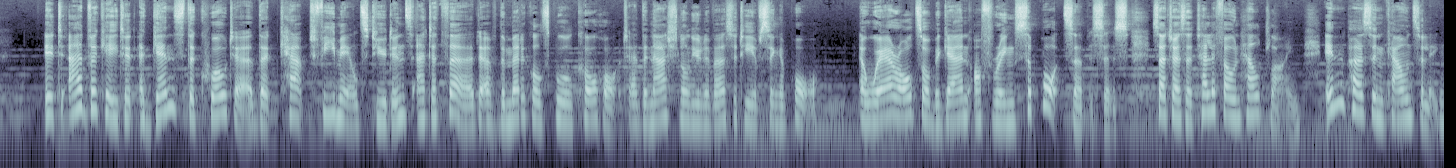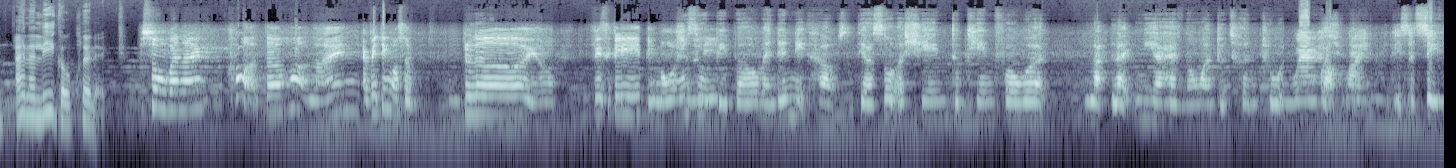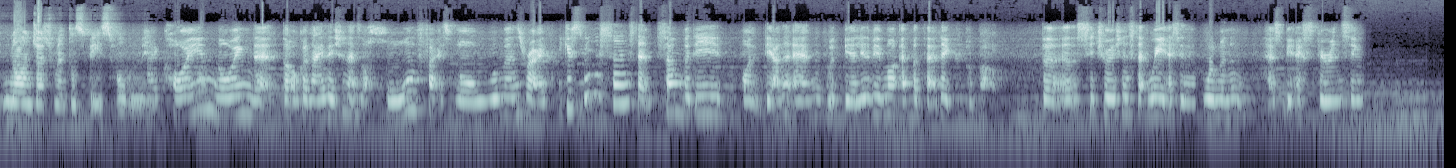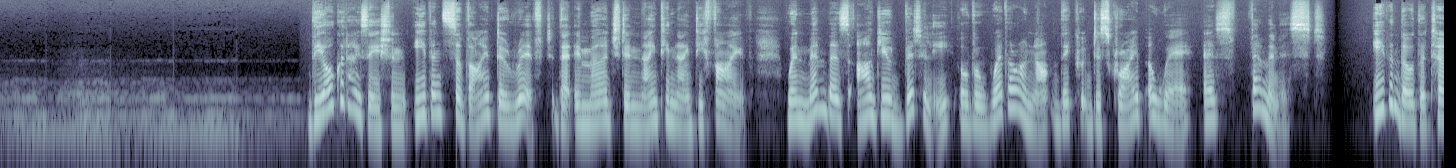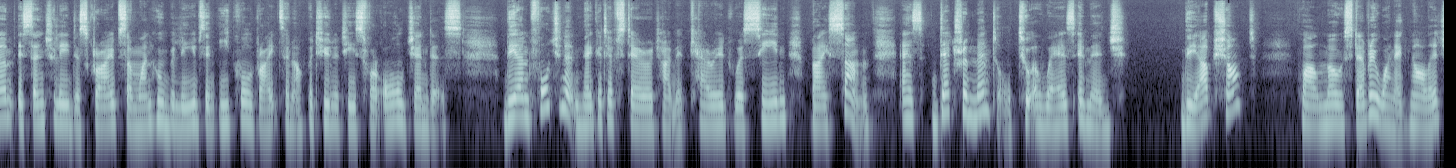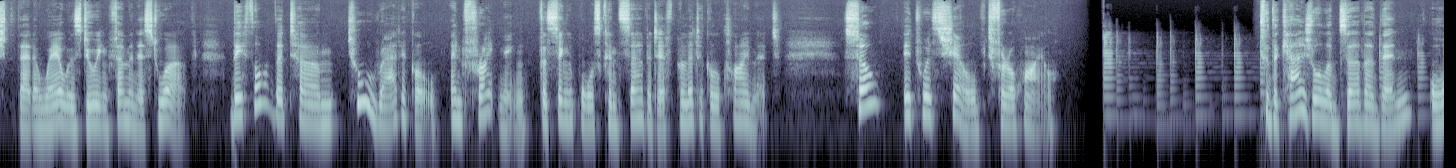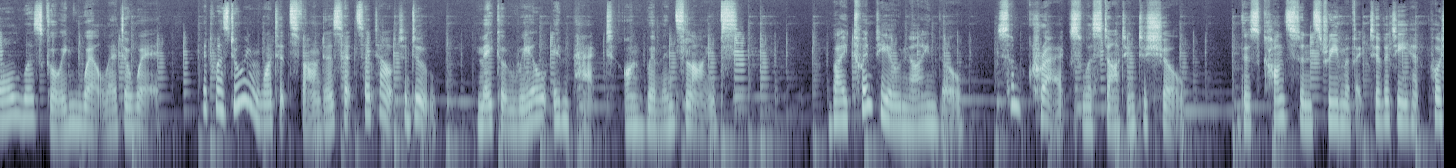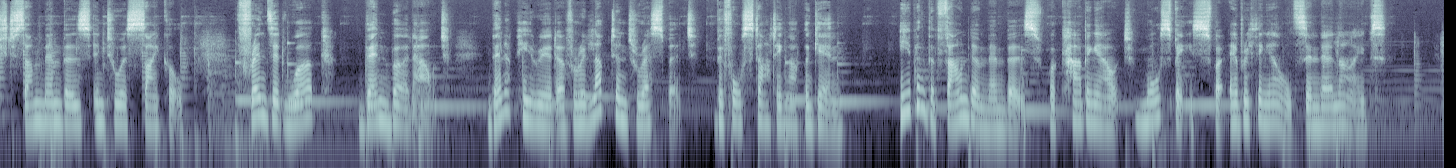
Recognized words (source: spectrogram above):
It advocated against the quota that capped female students at a third of the medical school cohort at the National University of Singapore. Aware also began offering support services, such as a telephone helpline, in person counseling, and a legal clinic. So when I called the hotline, everything was a blur, you know, physically, emotionally. Also, people, when they need help, they are so ashamed to come forward. Like, like me, I have no one to turn to. Aware Helpline is a safe, non-judgmental space for women. I call in knowing that the organization as a whole fights for women's rights. It gives me the sense that somebody on the other end would be a little bit more empathetic about the situations that we as in women has been experiencing. The organization even survived a rift that emerged in 1995 when members argued bitterly over whether or not they could describe Aware as feminist. Even though the term essentially describes someone who believes in equal rights and opportunities for all genders, the unfortunate negative stereotype it carried was seen by some as detrimental to Aware's image. The upshot? While most everyone acknowledged that Aware was doing feminist work, they thought the term too radical and frightening for Singapore's conservative political climate. So it was shelved for a while. To the casual observer, then, all was going well at Aware. It was doing what its founders had set out to do make a real impact on women's lives. By 2009, though, some cracks were starting to show. This constant stream of activity had pushed some members into a cycle friends at work, then burnout, then a period of reluctant respite before starting up again. Even the founder members were carving out more space for everything else in their lives.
